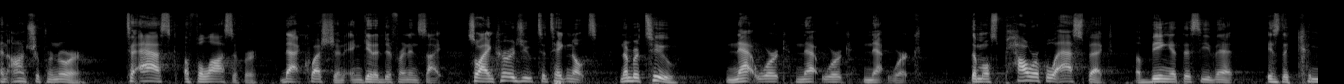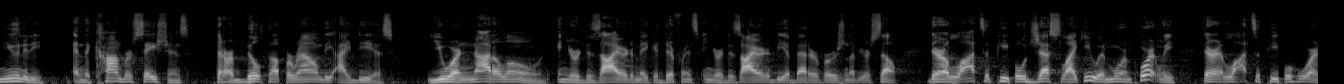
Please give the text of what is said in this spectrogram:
an entrepreneur, to ask a philosopher that question and get a different insight. So I encourage you to take notes. Number two, network, network, network. The most powerful aspect of being at this event is the community and the conversations that are built up around the ideas. You are not alone in your desire to make a difference, in your desire to be a better version of yourself. There are lots of people just like you, and more importantly, there are lots of people who are,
